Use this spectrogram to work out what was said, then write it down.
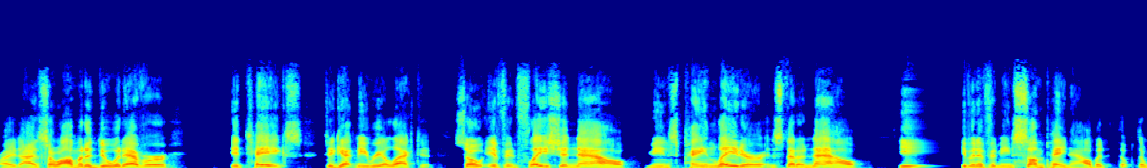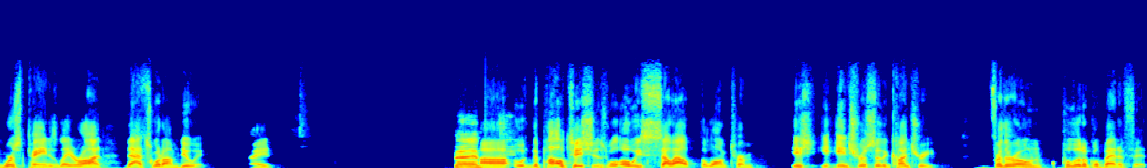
right? So I'm going to do whatever it takes to get me reelected. So if inflation now means pain later instead of now, even if it means some pain now, but the, the worst pain is later on, that's what I'm doing, right? Right. Uh, the politicians will always sell out the long-term ish, interests of the country for their own political benefit.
